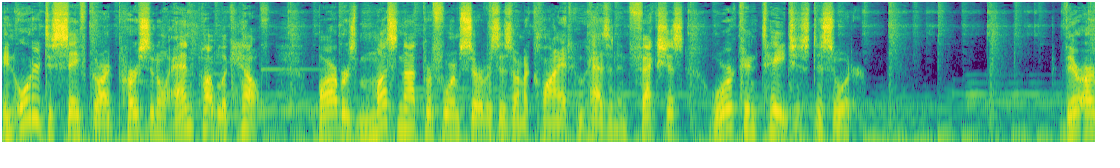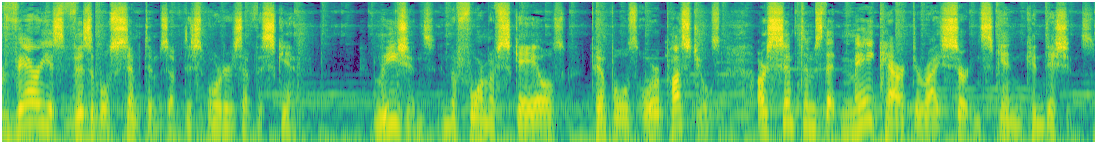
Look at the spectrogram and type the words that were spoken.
In order to safeguard personal and public health, barbers must not perform services on a client who has an infectious or contagious disorder. There are various visible symptoms of disorders of the skin. Lesions, in the form of scales, pimples, or pustules, are symptoms that may characterize certain skin conditions.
